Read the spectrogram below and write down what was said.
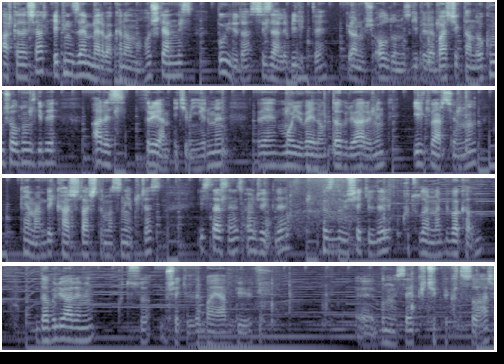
Arkadaşlar hepinize merhaba kanalıma hoş geldiniz. Bu videoda sizlerle birlikte görmüş olduğunuz gibi ve başlıktan da okumuş olduğunuz gibi Ares 3M 2020 ve Moyu Weilong WRM'in ilk versiyonunun hemen bir karşılaştırmasını yapacağız. İsterseniz öncelikle hızlı bir şekilde kutularına bir bakalım. WRM'in kutusu bu şekilde bayağı büyük. Ee, Bunun ise küçük bir kutusu var.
